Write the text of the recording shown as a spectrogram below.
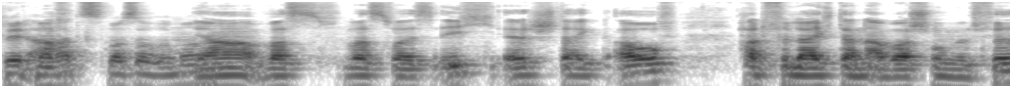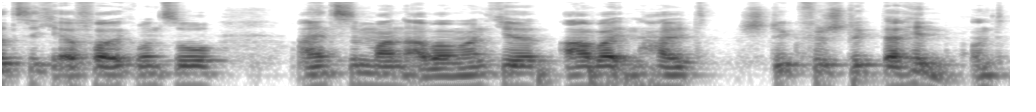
Wird macht, Arzt, was auch immer. Ja, was, was weiß ich, er steigt auf, hat vielleicht dann aber schon mit 40 Erfolg und so. Einzelmann, aber manche arbeiten halt Stück für Stück dahin. Und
